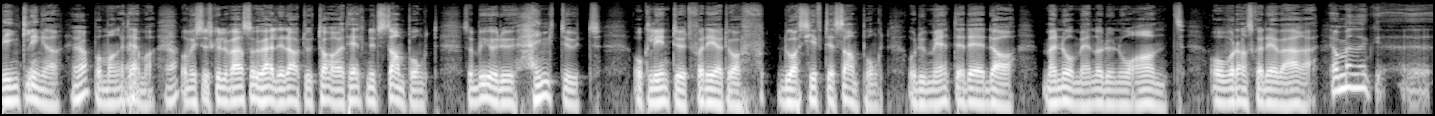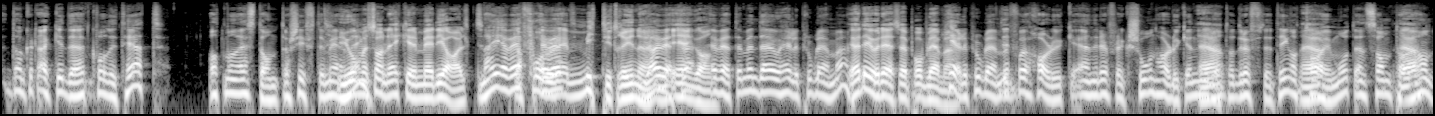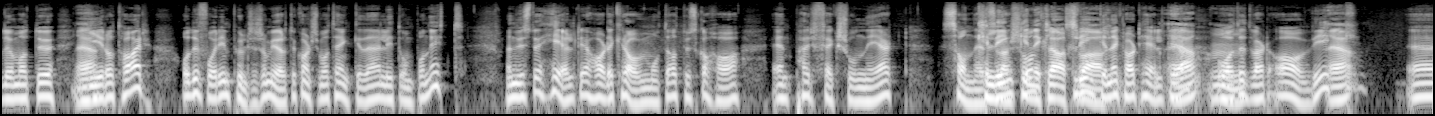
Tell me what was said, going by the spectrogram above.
vinklinger Ja, på mange ja, temaer. ja. Og hvis du skulle være så uheldig da at du tar et helt nytt standpunkt, så blir jo du hengt ut og klint ut fordi at du har, du har skiftet standpunkt, og du mente det da, men nå mener du noe annet. Og hvordan skal det være? Ja, men eh, Dankert, er ikke det et kvalitet? At man er i stand til å skifte mening? Jo, men sånn er ikke medialt. Nei, jeg vet, da får du det midt i trynet ja, med en gang. Jeg vet det, men det er jo hele problemet. Ja, det er jo det som er problemet. Hele problemet, for har du ikke en refleksjon, har du ikke en mulighet til å drøfte ting og ta Ja. imot En samtale handler jo om at du gir og tar, og du får impulser som gjør at du kanskje må tenke deg litt om på nytt. Men hvis du hele tida har det kravet mot deg at du skal ha en perfeksjonert sannhetsversjon Klinkende klart klinkende klart hele tida, mm. og at ethvert avvik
